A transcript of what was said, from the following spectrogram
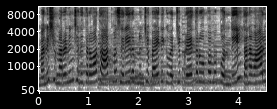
మనిషి మరణించిన తర్వాత ఆత్మ శరీరం నుంచి బయటికి వచ్చి ప్రేత రూపము పొంది తన వారి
